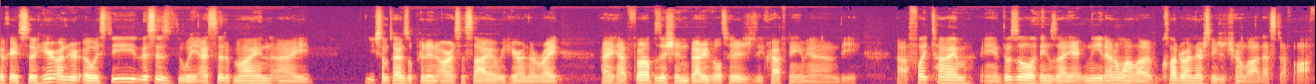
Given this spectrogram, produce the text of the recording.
Okay, so here under OSD, this is the way I set up mine. I sometimes will put in RSSI over here on the right. I have throttle position, battery voltage, the craft name, and the uh, flight time, and those are all the things that I need. I don't want a lot of clutter on there, so you should turn a lot of that stuff off.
